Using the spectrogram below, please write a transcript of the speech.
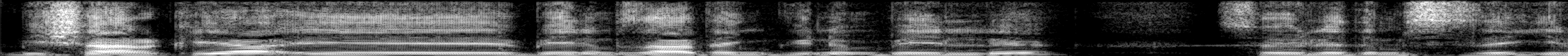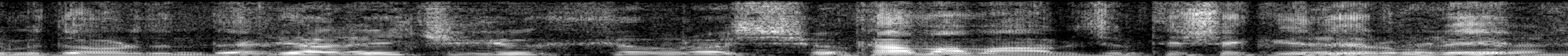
Bir şarkıya e, benim zaten günüm belli. Söyledim size 24'ünde. Yani iki gün uğraşacağım. Tamam abicim teşekkür Evet, ediyorum ve yani.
